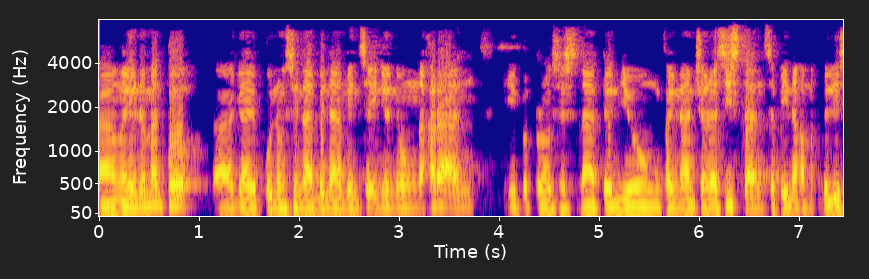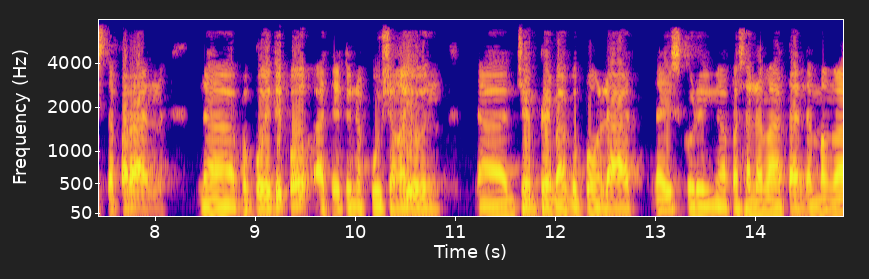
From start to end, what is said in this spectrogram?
Ah, ngayon naman po, ah, gaya po nung sinabi namin sa inyo nung nakaraan, ipaprocess natin yung financial assistance sa pinakamabilis na paraan na pwede po at ito na po siya ngayon. Uh, Siyempre, bago po ang lahat, nais ko rin ah, pasalamatan ng mga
